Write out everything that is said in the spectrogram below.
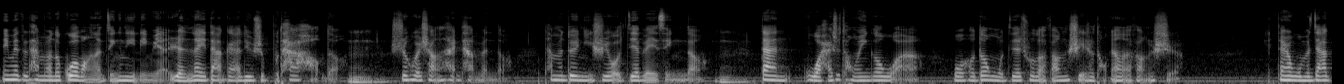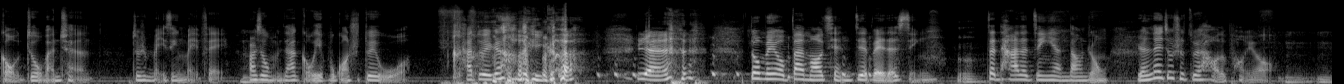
因为在他们的过往的经历里面，人类大概率是不太好的，嗯。是会伤害他们的，他们对你是有戒备心的，嗯，但我还是同一个我啊，我和动物接触的方式也是同样的方式，但是我们家狗就完全就是没心没肺，而且我们家狗也不光是对我，它对任何一个 人都没有半毛钱戒备的心，在他的经验当中，人类就是最好的朋友，嗯嗯。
